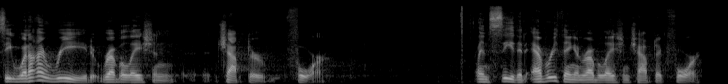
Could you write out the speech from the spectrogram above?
See, when I read Revelation chapter 4, and see that everything in Revelation chapter 4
